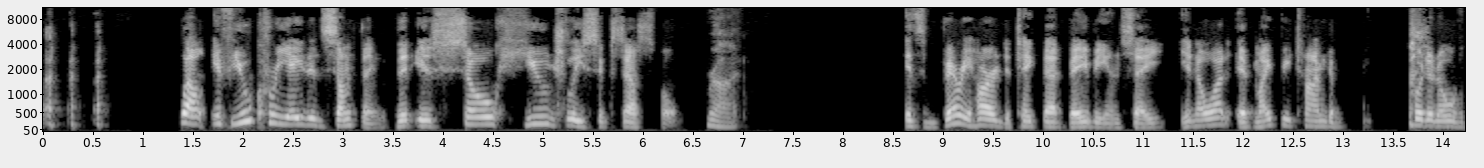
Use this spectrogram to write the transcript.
well, if you created something that is so hugely successful, right, it's very hard to take that baby and say, you know what, it might be time to put it over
